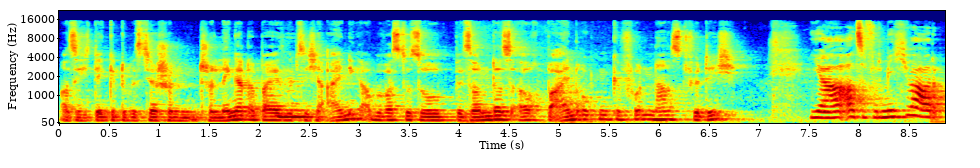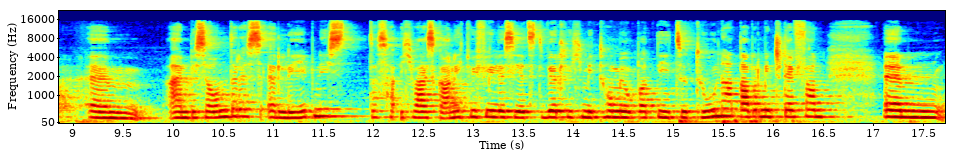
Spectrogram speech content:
also ich denke, du bist ja schon, schon länger dabei, es mhm. gibt sicher einige, aber was du so besonders auch beeindruckend gefunden hast für dich? Ja, also für mich war ähm, ein besonderes Erlebnis, das, ich weiß gar nicht, wie viel es jetzt wirklich mit Homöopathie zu tun hat, aber mit Stefan ähm,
